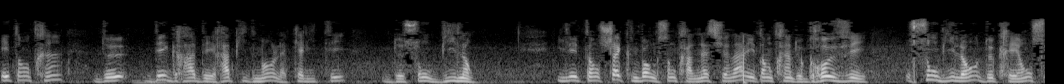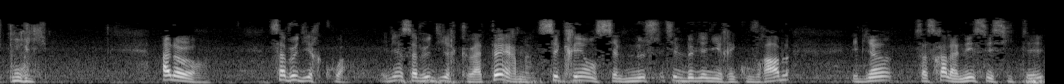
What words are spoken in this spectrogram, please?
est en train de dégrader rapidement la qualité de son bilan. Il est en, chaque banque centrale nationale est en train de grever son bilan de créances pourries. Alors, ça veut dire quoi? Eh bien, ça veut dire qu'à terme, ces créances, si elles, elles deviennent irrécouvrables, eh bien, ça sera la nécessité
